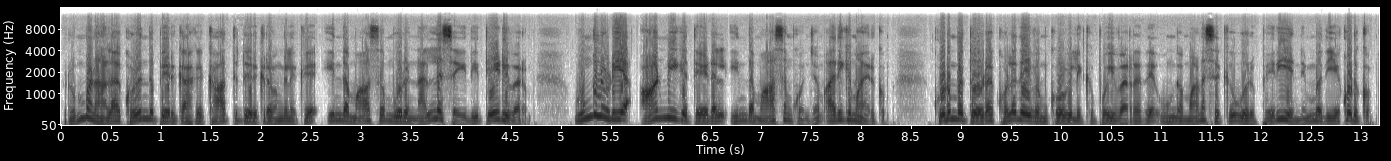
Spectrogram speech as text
ரொம்ப நாளா குழந்தை பேருக்காக காத்துட்டு இருக்கிறவங்களுக்கு இந்த மாசம் ஒரு நல்ல செய்தி தேடி வரும். உங்களுடைய ஆன்மீக தேடல் இந்த மாசம் கொஞ்சம் அதிகமா இருக்கும். குடும்பத்தோட குலதெய்வம் கோவிலுக்கு போய் வர்றது உங்க மனசுக்கு ஒரு பெரிய நிம்மதியை கொடுக்கும்.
